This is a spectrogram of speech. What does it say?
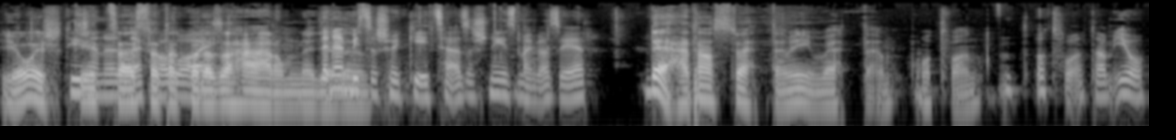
Jó, és 15 200, tehát deka akkor az a három negyed. De nem biztos, hogy 200-as. Nézd meg azért. De hát azt vettem, én vettem. Ott van. Ott, ott voltam. Jó.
